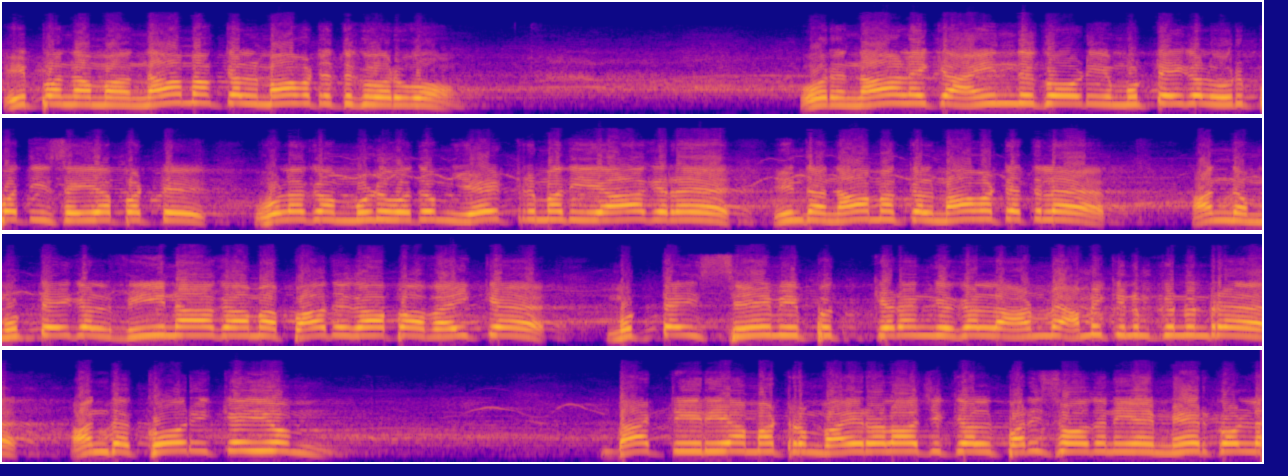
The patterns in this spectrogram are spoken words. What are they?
இப்ப நம்ம நாமக்கல் மாவட்டத்துக்கு வருவோம். ஒரு நாளைக்கு ஐந்து கோடி முட்டைகள் உற்பத்தி செய்யப்பட்டு உலகம் முழுவதும் ஏற்றுமதி ஆகிற இந்த நாமக்கல் மாவட்டத்தில் அந்த முட்டைகள் வீணாகாம பாதுகாப்பா வைக்க முட்டை சேமிப்பு கிடங்குகள் அமை- அமைக்கணும்ன்ற அந்த கோரிக்கையும் பாக்டீரியா மற்றும் வைரலாஜிக்கல் பரிசோதனையை மேற்கொள்ள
